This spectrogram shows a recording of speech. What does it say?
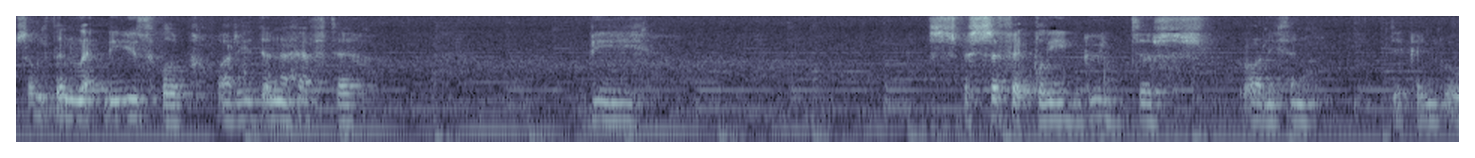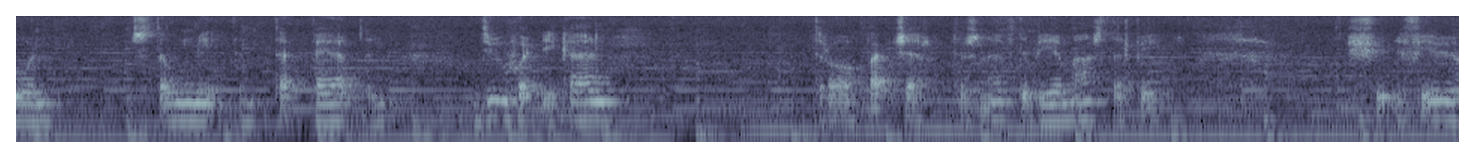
something like the youth club where you don't have to be specifically good or anything, they can go and still meet and take part and do what they can draw a picture, doesn't have to be a masterpiece. Shoot a few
